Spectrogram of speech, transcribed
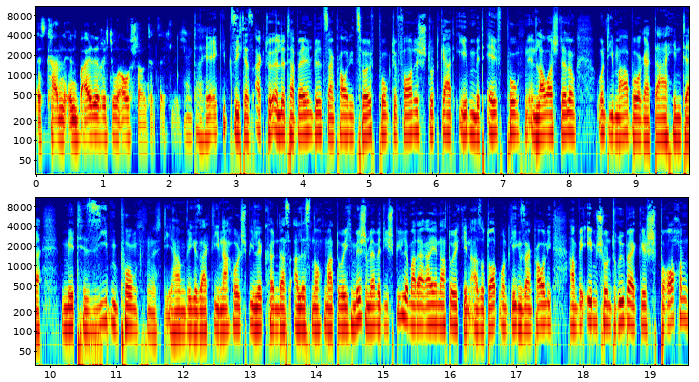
es kann in beide Richtungen ausschlagen tatsächlich. Und daher ergibt sich das aktuelle Tabellenbild St. Pauli 12 Punkte vorne, Stuttgart eben mit 11 Punkten in Lauerstellung und die Marburger dahinter mit 7 Punkten. Die haben, wie gesagt, die Nachholspiele können das alles nochmal durchmischen. Wenn wir die Spiele mal der Reihe nach durchgehen, also Dortmund gegen St. Pauli, haben wir eben schon drüber gesprochen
